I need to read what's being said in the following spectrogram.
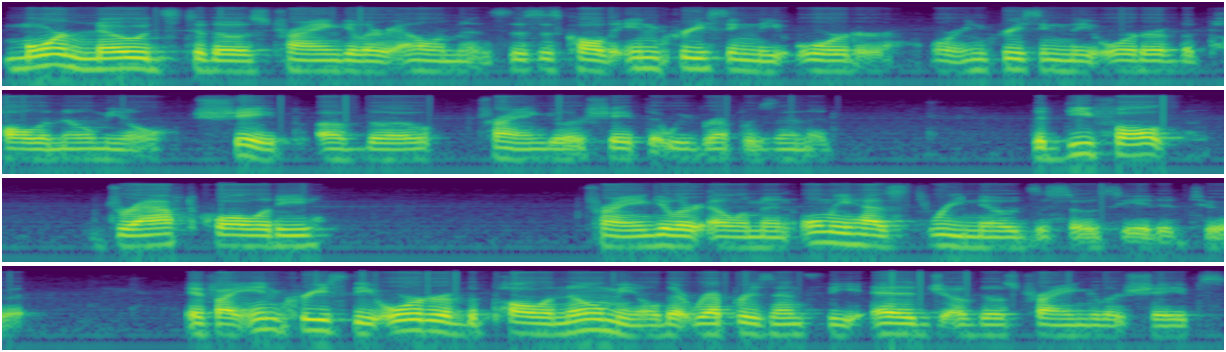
more nodes to those triangular elements, this is called increasing the order or increasing the order of the polynomial shape of the triangular shape that we've represented. The default draft quality triangular element only has three nodes associated to it. If I increase the order of the polynomial that represents the edge of those triangular shapes,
